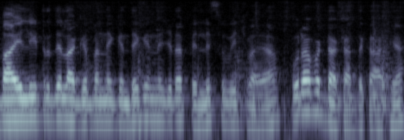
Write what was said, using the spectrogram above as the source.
22 ਲੀਟਰ ਦੇ ਲਾਗੇ ਬੰਨੇ ਕਹਿੰਦੇ ਕਿ ਇਹਨੇ ਜਿਹੜਾ ਪਹਿਲੇ ਸੂਬੇ ਚ ਆਇਆ ਪੂਰਾ ਵੱਡਾ ਕੱਦ ਕਾਠ ਆ।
